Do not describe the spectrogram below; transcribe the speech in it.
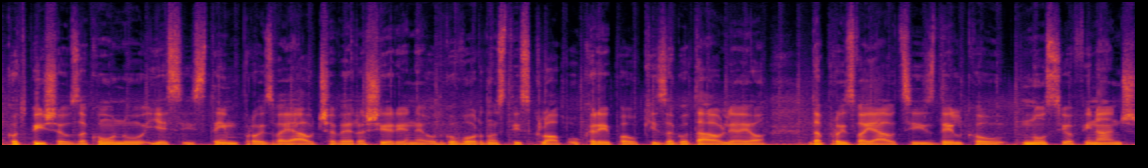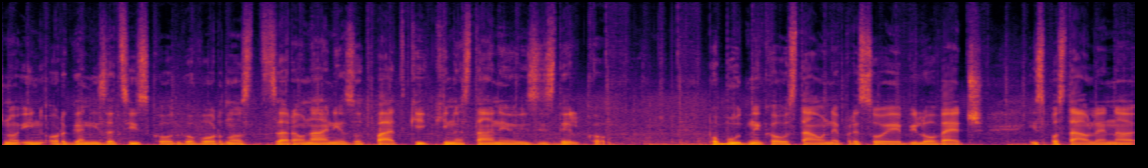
Kot piše v zakonu, je sistem proizvajalčeve razširjene odgovornosti sklop ukrepov, ki zagotavljajo, da proizvajalci izdelkov nosijo finančno in organizacijsko odgovornost za ravnanje z odpadki, ki nastanejo iz izdelkov. Pobudnikov ustavne presoje je bilo več, izpostavljena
